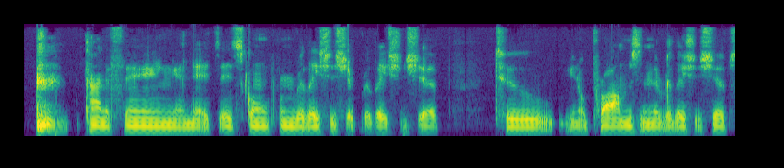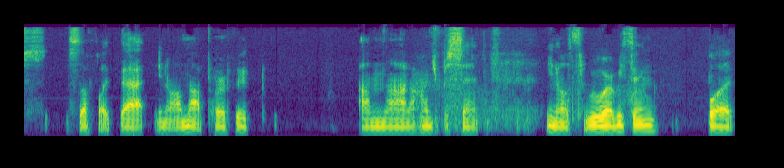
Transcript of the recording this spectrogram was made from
kind of thing, and it's it's going from relationship relationship to you know problems in the relationships stuff like that. You know i'm not perfect. I'm not 100% you know through everything but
